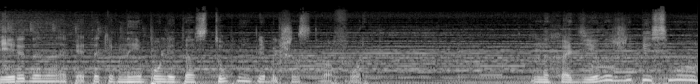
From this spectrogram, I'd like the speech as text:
передано опять-таки в наиболее доступной для большинства форме. Находилось же письмо.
